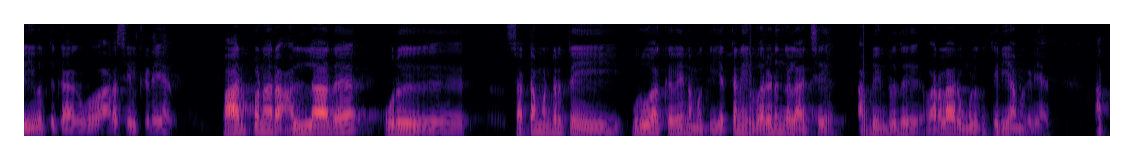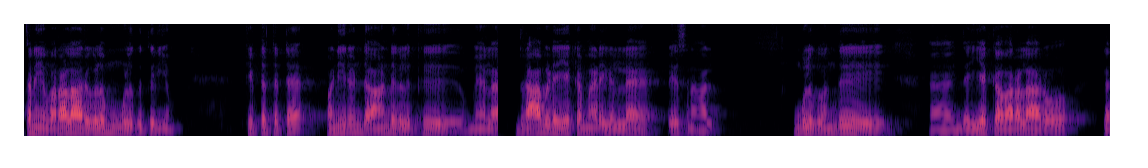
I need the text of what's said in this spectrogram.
தெய்வத்துக்காகவோ அரசியல் கிடையாது. பார்ப்பனர் அல்லாத ஒரு சட்டமன்றத்தை உருவாக்கவே நமக்கு எத்தனை வருடங்கள் ஆச்சு அப்படின்றது வரலாறு உங்களுக்கு தெரியாமல் கிடையாது. அத்தனை வரலாறுகளும் உங்களுக்கு தெரியும். கிட்டத்தட்ட பனிரெண்டு ஆண்டுகளுக்கு மேலே திராவிட இயக்க மேடைகளில் பேசின ஆள். உங்களுக்கு வந்து இந்த இயக்க வரலாறோ இல்லை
